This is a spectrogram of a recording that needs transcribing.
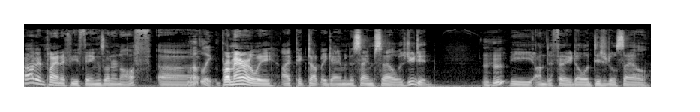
I've been playing a few things on and off. Uh, Lovely. Primarily, I picked up a game in the same sale as you did. Mm-hmm. the under thirty dollar digital sale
